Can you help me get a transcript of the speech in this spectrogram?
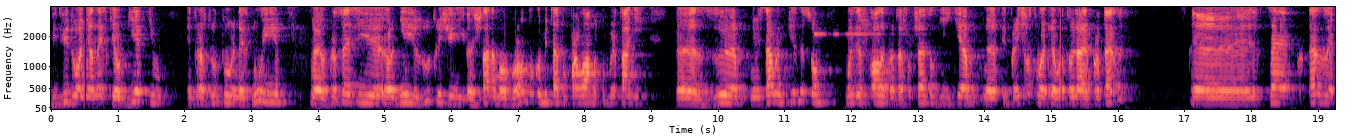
відвідування низки об'єктів інфраструктурних. Ну і е, в процесі однієї з зустрічей з членами оборонного комітету парламенту Британії е, з місцевим бізнесом. Ми з'ясували про те, що в Шеффілді є е, підприємство, яке виготовляє протези. Е, Це протези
